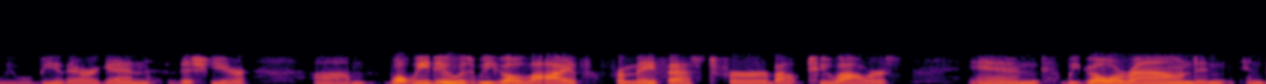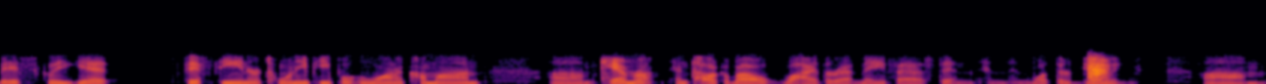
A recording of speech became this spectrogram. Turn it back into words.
We will be there again this year. Um, what we do is we go live from Mayfest for about two hours, and we go around and, and basically get 15 or 20 people who want to come on um, camera and talk about why they're at Mayfest and, and, and what they're doing. Um,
